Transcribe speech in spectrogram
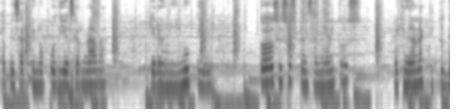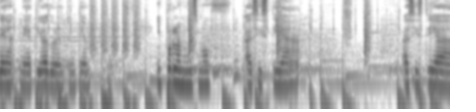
a pensar que no podía hacer nada, que era inútil. Todos esos pensamientos me generaron una actitud negativa durante un tiempo y por lo mismo asistía asistía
